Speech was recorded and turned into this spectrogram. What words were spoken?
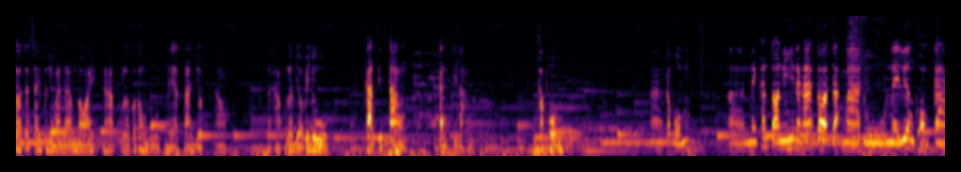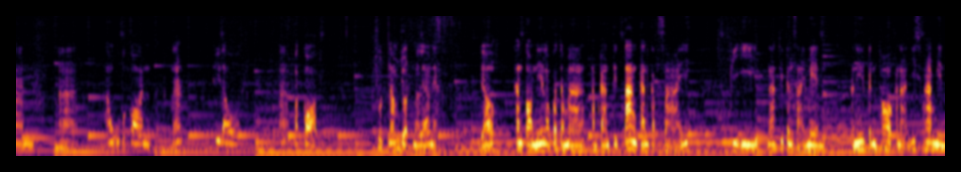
ก็จะใช้ปริมาณน้ำน้อยนะครับ เราก็ต้องดูในอัตราหยดเอานะครับแล้วเดี๋ยวไปดูการติดตั้งกันทีหลัง ครับผมครับผมในขั้นตอนนี้นะฮะก็จะมาดูในเรื่องของการอเอาอุปกรณ์นะที่เราอ่าประกอบชุดน้ำหยดมาแล้วเนี่ย เดี๋ยวขั้นตอนนี้เราก็จะมาทำการติดตั้งกันกับสาย PE นะที่เป็นสายเมน อันนี้เป็นท่อขนาด 25 มิล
